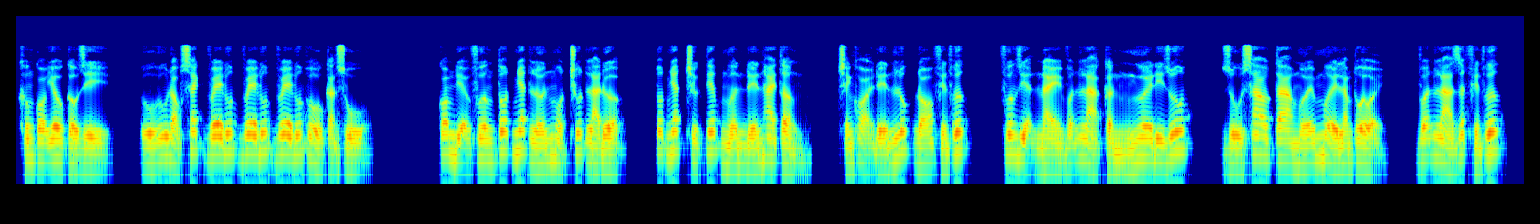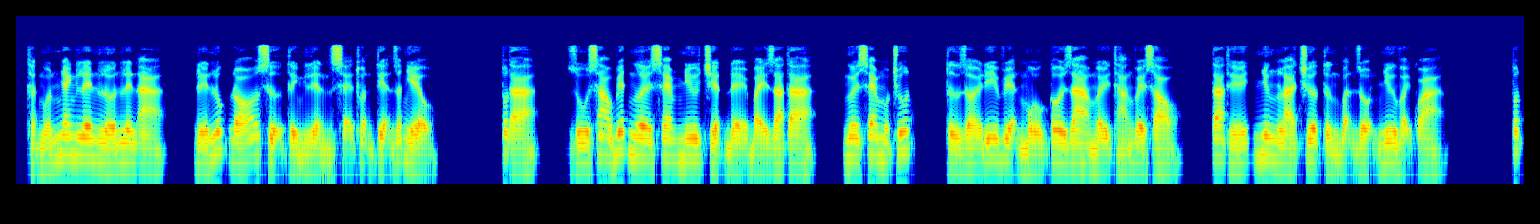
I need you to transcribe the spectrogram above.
Không có yêu cầu gì uu đọc sách vê đút vê đút vê đút hồ cản sủ. Com địa phương tốt nhất lớn một chút là được, tốt nhất trực tiếp mướn đến hai tầng, tránh khỏi đến lúc đó phiền phức, phương diện này vẫn là cần ngươi đi rút dù sao ta mới mười lăm tuổi, vẫn là rất phiền phức, thật muốn nhanh lên lớn lên a, đến lúc đó sự tình liền sẽ thuận tiện rất nhiều. Tốt ta, dù sao biết ngươi xem như triệt để bày ra ta, ngươi xem một chút, từ rời đi viện mồ côi ra mấy tháng về sau, ta thế nhưng là chưa từng bận rộn như vậy qua. Tốt,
